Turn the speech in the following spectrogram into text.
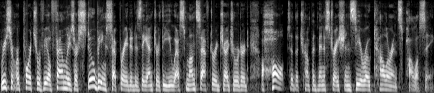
Recent reports reveal families are still being separated as they enter the U.S. months after a judge ordered a halt to the Trump administration's zero-tolerance policy.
